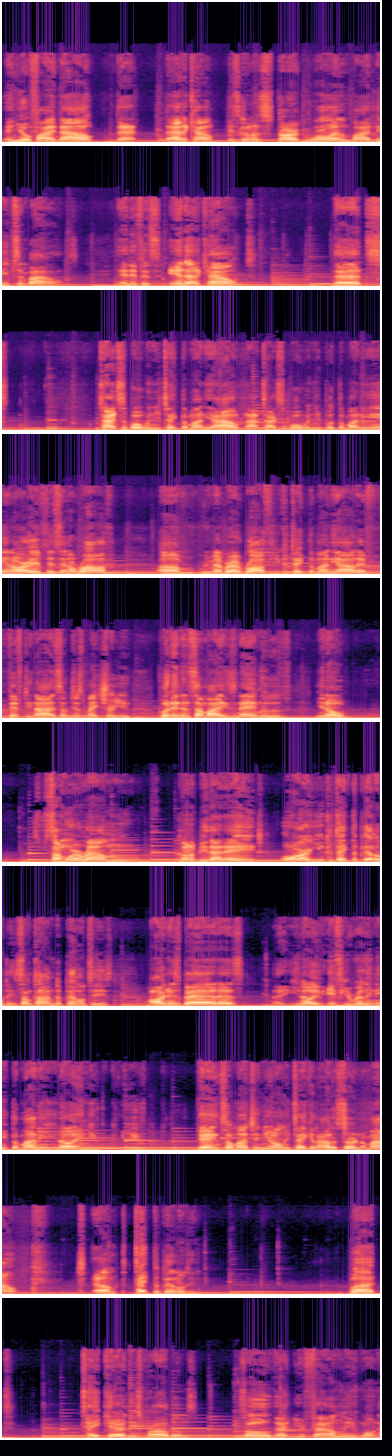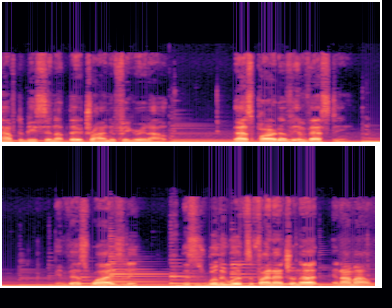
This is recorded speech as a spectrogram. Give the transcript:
And you'll find out that that account is going to start growing by leaps and bounds. And if it's in an account that's taxable when you take the money out, not taxable when you put the money in, or if it's in a Roth, um, remember at Roth you could take the money out at 59, so just make sure you put it in somebody's name who's, you know, somewhere around going to be that age, or you could take the penalties. Sometimes the penalties aren't as bad as, uh, you know, if, if, you really need the money, you know, and you you've gained so much and you're only taking out a certain amount, um, take the penalty. But take care of these problems so that your family won't have to be sitting up there trying to figure it out. That's part of investing. Invest wisely. This is Willie Woods, the Financial Nut, and I'm out.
